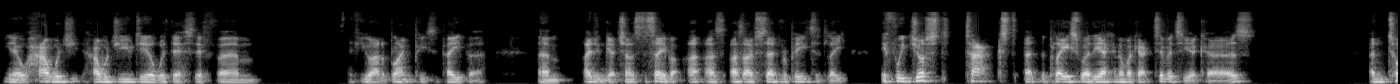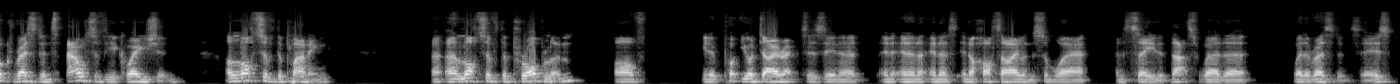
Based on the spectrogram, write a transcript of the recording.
you know? How would you how would you deal with this if um, if you had a blank piece of paper? Um, I didn't get a chance to say, but as as I've said repeatedly, if we just taxed at the place where the economic activity occurs and took residents out of the equation, a lot of the planning a, lot of the problem of you know put your directors in a in, in, a in a in a hot island somewhere and say that that's where the where the residence is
